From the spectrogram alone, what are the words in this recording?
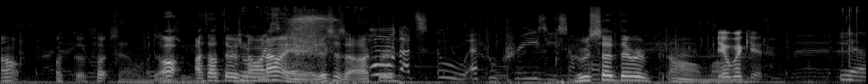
Oh, what the fuck? Oh, I thought there was no one out here. This is Ooh, awkward. that's ooh, F who crazy. Some Who said they were? Oh my. Yeah, wicked. Yeah.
